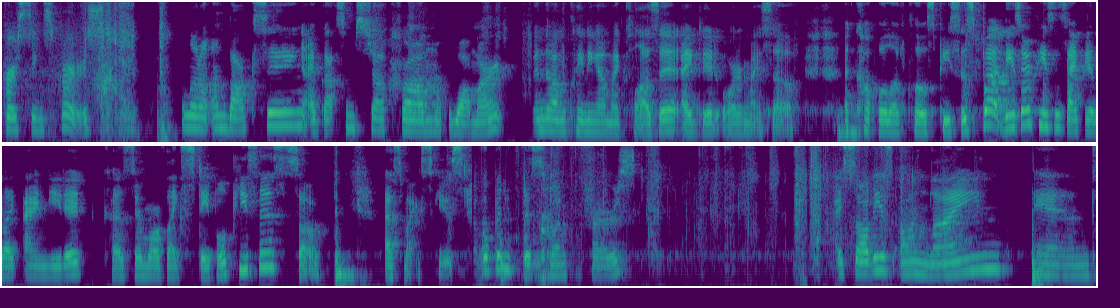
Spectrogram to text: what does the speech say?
first things first, a little unboxing. I've got some stuff from Walmart. Even though I'm cleaning out my closet, I did order myself a couple of clothes pieces, but these are pieces I feel like I needed because they're more of like staple pieces, so that's my excuse. I opened this one first. I saw these online and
